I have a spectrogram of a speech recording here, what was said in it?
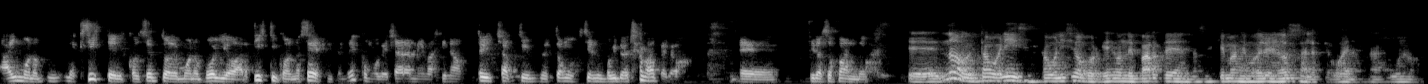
hay existe el concepto de monopolio artístico, no sé, ¿entendés? Como que ya me imagino, estoy, estamos haciendo un poquito de tema, pero eh, filosofando. Eh, no, está buenísimo, está buenísimo porque es donde parten los esquemas de modelo de negocios a los que, bueno, uno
